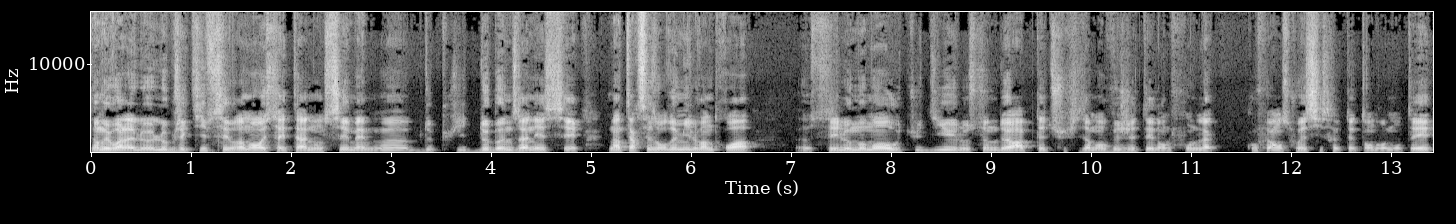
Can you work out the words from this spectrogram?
Non, mais voilà. L'objectif, c'est vraiment, et ça a été annoncé même euh, depuis deux bonnes années, c'est l'intersaison 2023 euh, c'est le moment où tu dis le Thunder a peut-être suffisamment végété dans le fond de la conférence Ouest, il serait peut-être temps de remonter,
